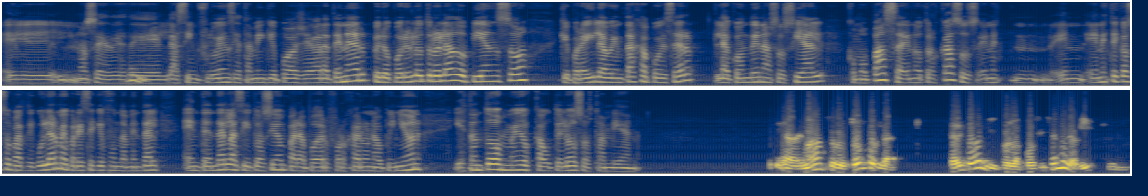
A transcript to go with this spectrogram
el, no sé, desde mm. las influencias también que pueda llegar a tener, pero por el otro lado pienso que por ahí la ventaja puede ser la condena social, como pasa en otros casos. En, en, en este caso particular me parece que es fundamental entender la situación para poder forjar una opinión y están todos medios cautelosos también. Y además, sobre todo por la, y por la posición de la víctima.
